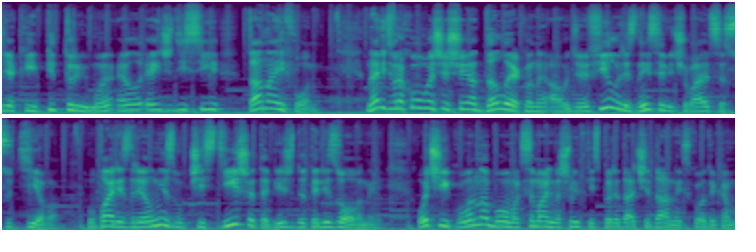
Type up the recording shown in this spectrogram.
який підтримує LHDC, та на iPhone. Навіть враховуючи, що я далеко не аудіофіл, різниця відчувається суттєво. У парі з Realme звук чистіше та більш деталізований. Очікувано, бо максимальна швидкість передачі даних з кодеком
